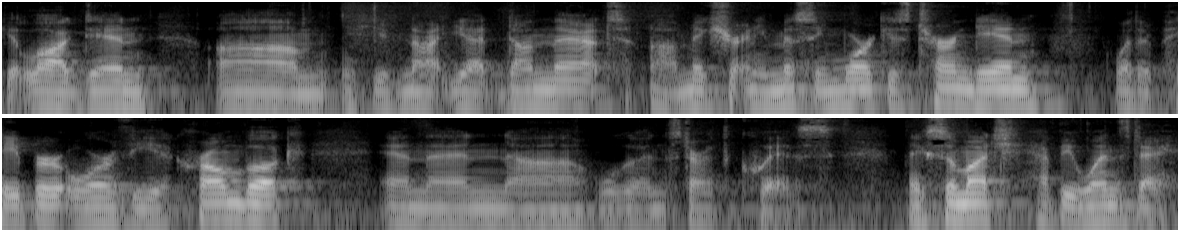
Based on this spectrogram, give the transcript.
get logged in. Um, if you've not yet done that, uh, make sure any missing work is turned in, whether paper or via Chromebook, and then uh, we'll go ahead and start the quiz. Thanks so much. Happy Wednesday.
